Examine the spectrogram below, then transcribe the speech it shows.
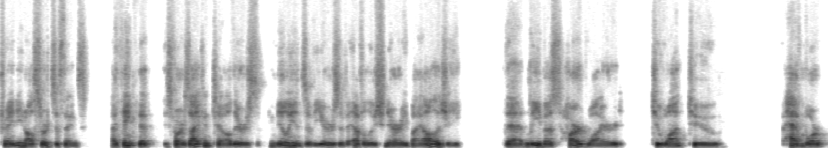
training, all sorts of things. I think that, as far as I can tell, there's millions of years of evolutionary biology that leave us hardwired to want to have more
